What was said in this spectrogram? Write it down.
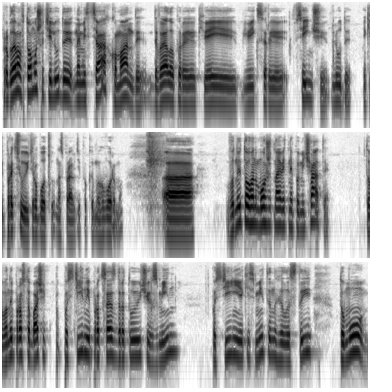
Проблема в тому, що ті люди на місцях, команди, девелопери, QA, UX-ери, всі інші люди, які працюють роботу насправді, поки ми говоримо, а, вони того можуть навіть не помічати. Тобто вони просто бачать постійний процес дратуючих змін, постійні якісь мітинги, листи. Тому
